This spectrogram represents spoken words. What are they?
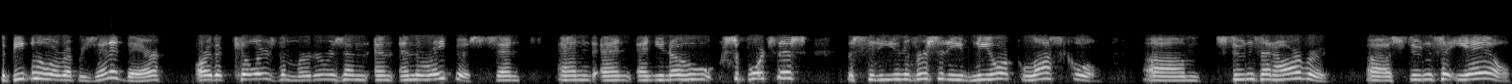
The people who are represented there are the killers, the murderers, and, and, and the rapists. And, and, and, and you know who supports this? The City University of New York Law School, um, students at Harvard, uh, students at Yale.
